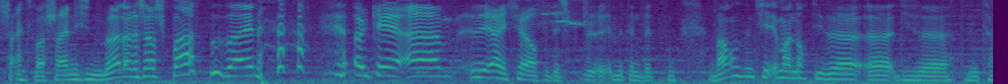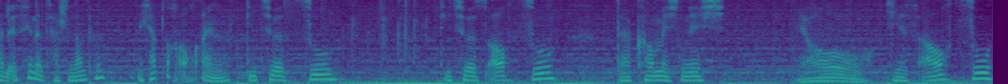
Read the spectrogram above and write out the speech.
scheint wahrscheinlich ein mörderischer Spaß zu sein. okay, ähm, ja, ich höre auf mit den, mit den Witzen. Warum sind hier immer noch diese, äh, diese, diese Teile? Ist hier eine Taschenlampe? Ich habe doch auch eine. Die Tür ist zu. Die Tür ist auch zu. Da komme ich nicht. Jo, hier ist auch zu.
